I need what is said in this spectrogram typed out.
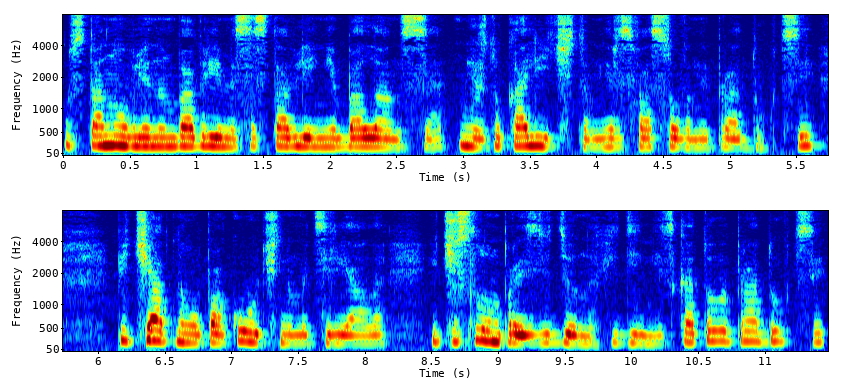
установленным во время составления баланса между количеством нерасфасованной продукции, печатного упаковочного материала и числом произведенных единиц готовой продукции,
